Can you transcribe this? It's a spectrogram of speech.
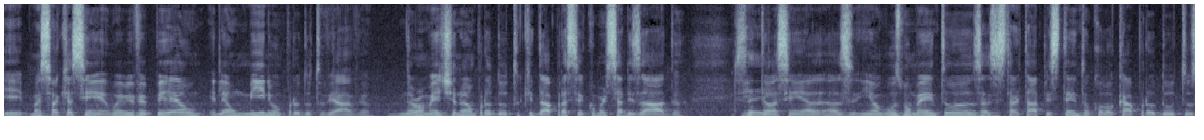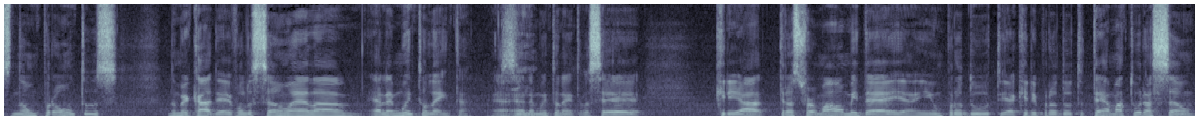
E, mas só que assim, o MVP é um, ele é um mínimo produto viável. Normalmente não é um produto que dá para ser comercializado. Sei. Então, assim, as, em alguns momentos as startups tentam colocar produtos não prontos no mercado. E a evolução ela, ela é muito lenta. É, ela é muito lenta. Você criar, transformar uma ideia em um produto e aquele produto ter a maturação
